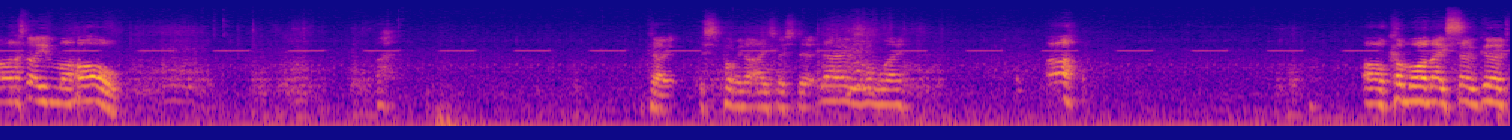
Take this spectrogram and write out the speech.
Oh, that's not even my hole. Okay, this is probably not how you're supposed to do it. No, wrong way. Ah! Oh, come on, that is so good.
